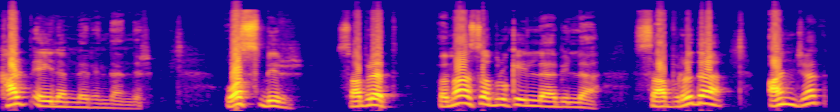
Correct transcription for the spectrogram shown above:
Kalp eylemlerindendir. Vasbir, sabret. Ve ma sabruke illa billah. Sabrı da ancak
